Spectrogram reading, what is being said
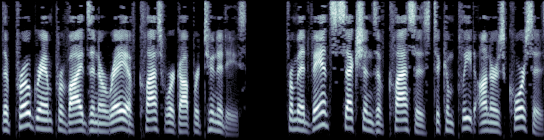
The program provides an array of classwork opportunities, from advanced sections of classes to complete honors courses,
